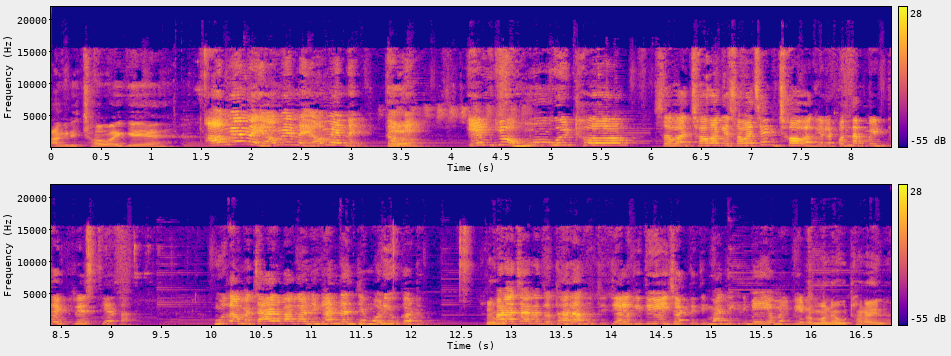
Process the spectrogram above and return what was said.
આગળ છ વાગે. અમે નહીં અમે નહીં અમે નહીં. તમે એમ કયો હું ઉઠો સવા છ વાગે સવા છે ને છ વાગે એટલે પંદર મિનિટ થઈ ફ્રેશ થયા હતા. હું તો અમે ચાર વાગ્યાની ગાંડાને જેમ મળ્યું કાઢું. સાડા ચારે તો ધારા હતી. ત્યાં લગી તો એ જાગતી હતી મારી દીકરી બે અમે બેઠી મને ઉઠાડાય ને.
